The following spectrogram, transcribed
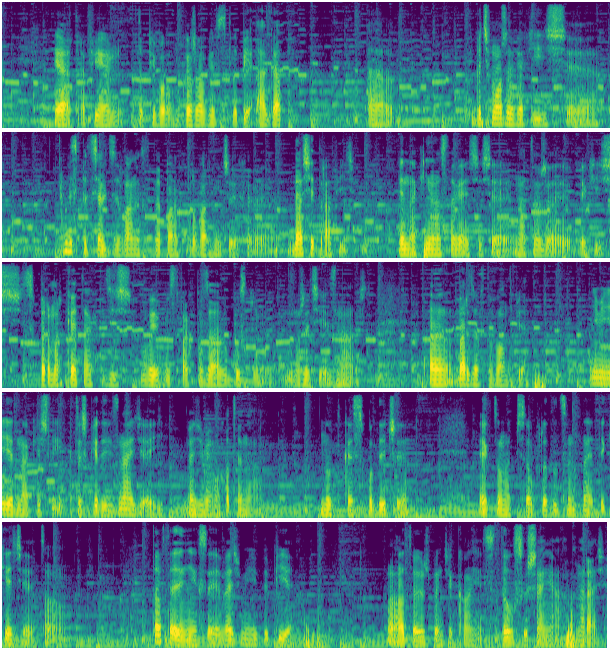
Ja trafiłem to piwo w Gorzowie w sklepie Agap. E, Być może w jakichś e, wyspecjalizowanych sklepach browarniczych da się trafić. Jednak nie nastawiajcie się na to, że w jakichś supermarketach gdzieś w województwach poza lubuskim możecie je znaleźć. Bardzo w to wątpię. Niemniej jednak, jeśli ktoś kiedyś znajdzie i będzie miał ochotę na nutkę słodyczy, jak to napisał producent na etykiecie, to, to wtedy niech sobie weźmie i wypije. No to już będzie koniec. Do usłyszenia. Na razie.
